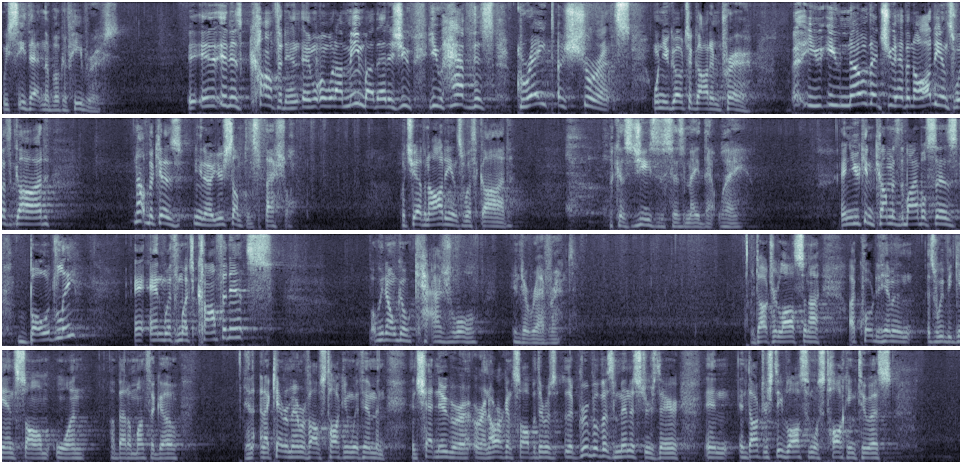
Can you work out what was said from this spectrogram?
We see that in the book of Hebrews. It, it is confident, and what I mean by that is you, you have this great assurance when you go to God in prayer. Uh, you, you know that you have an audience with God, not because, you know, you're something special, but you have an audience with God because Jesus has made that way. And you can come, as the Bible says, boldly and with much confidence, but we don't go casual and irreverent. Dr. Lawson, I, I quoted him in, as we began Psalm 1 about a month ago. And, and I can't remember if I was talking with him in, in Chattanooga or, or in Arkansas, but there was a group of us ministers there, and, and Dr. Steve Lawson was talking to us,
